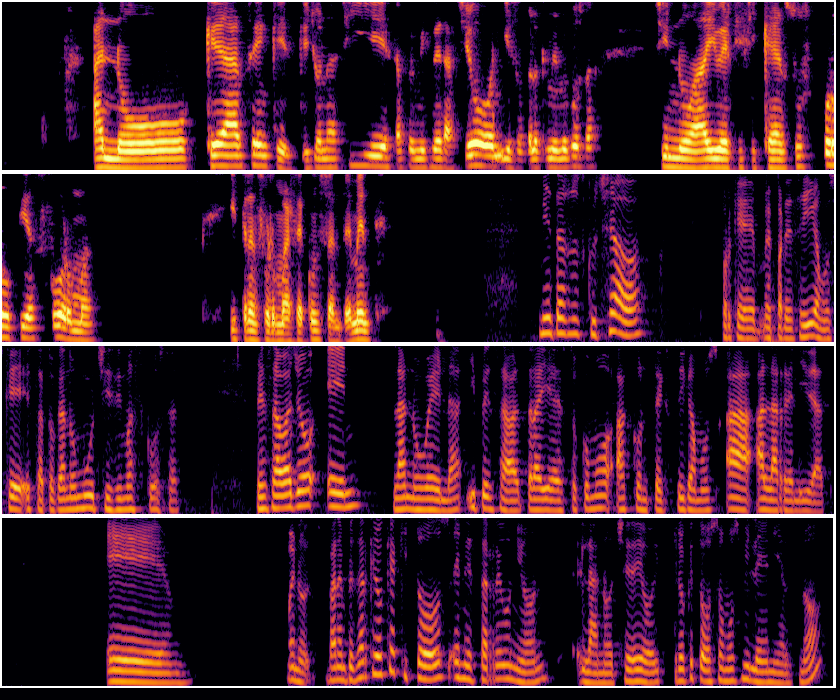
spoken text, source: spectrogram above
A no quedarse en que es que yo nací, esta fue mi generación y eso fue lo que a mí me gusta, sino a diversificar sus propias formas y transformarse constantemente. Mientras lo escuchaba, porque me parece, digamos, que está tocando muchísimas cosas, pensaba yo en la novela y pensaba, traía esto como a contexto, digamos, a, a la realidad. Eh, bueno, para empezar, creo que aquí todos en esta reunión, la noche de hoy, creo que todos somos millennials, ¿no?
